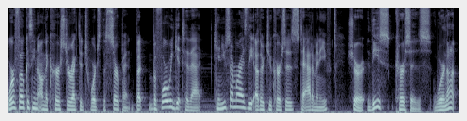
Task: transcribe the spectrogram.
We're focusing on the curse directed towards the serpent, but before we get to that, can you summarize the other two curses to Adam and Eve? Sure. These curses were not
